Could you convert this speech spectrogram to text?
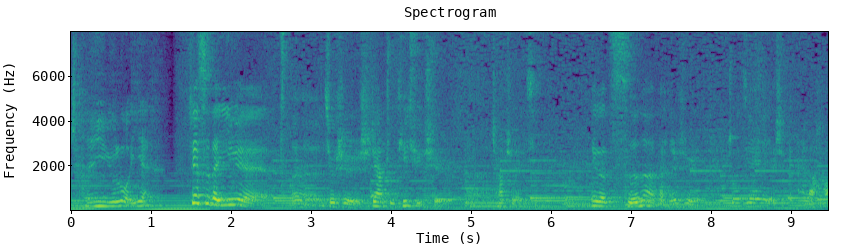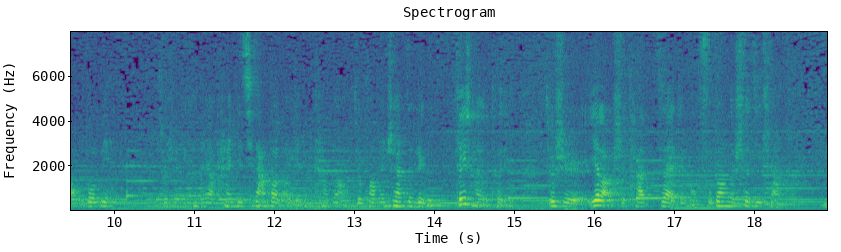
沉鱼落雁。这次的音乐，呃，就是是这样，主题曲是呃唱诗人写的，那个词呢，反正是中间也是改了好多遍。就是你可能要看一些其他报道也能看到，就方文山的这个非常有特点，就是叶老师他在这种服装的设计上，嗯，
